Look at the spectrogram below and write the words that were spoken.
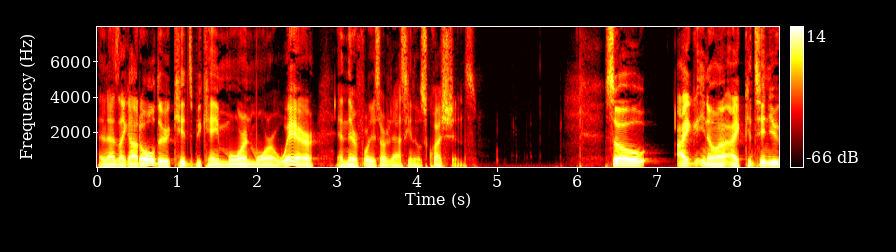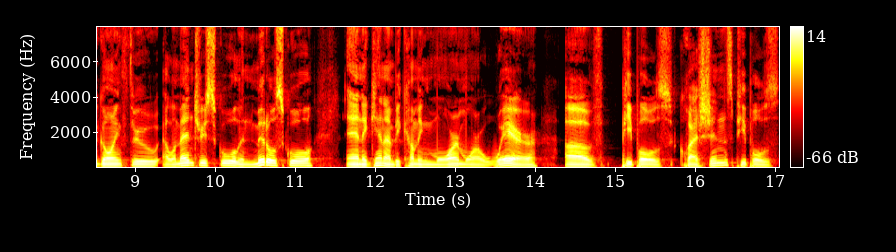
And as I got older, kids became more and more aware, and therefore they started asking those questions. So I, you know, I continue going through elementary school and middle school, and again, I'm becoming more and more aware of people's questions, people's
